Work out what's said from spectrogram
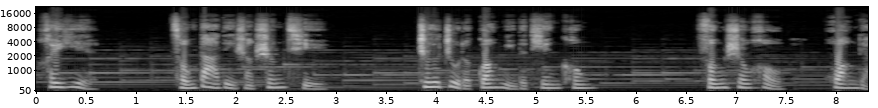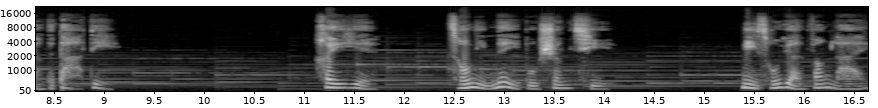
黑夜从大地上升起，遮住了光明的天空。丰收后荒凉的大地，黑夜从你内部升起。你从远方来，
